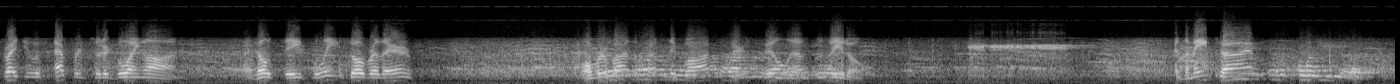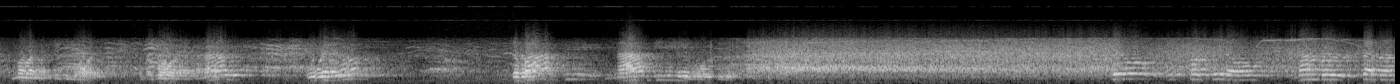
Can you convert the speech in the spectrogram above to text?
strenuous efforts that are going on. I note the police over there, over by the penalty box. There's Phil Esposito. In the meantime, Phil Esposito, number seven,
